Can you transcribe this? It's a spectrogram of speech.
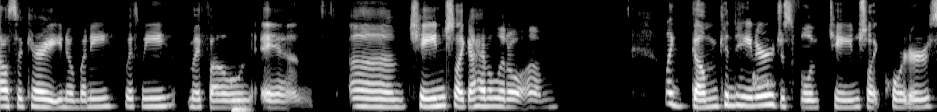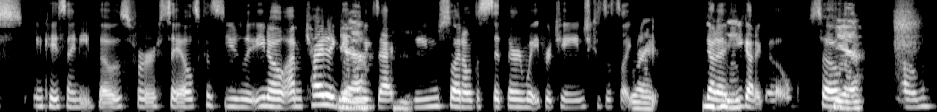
also carry, you know, money with me, my phone, and um change. Like I have a little um like gum container just full of change, like quarters, in case I need those for sales. Because usually, you know, I'm trying to give them exact Mhm. change so I don't have to sit there and wait for change because it's like Right. you gotta Mhm. you gotta go. So Yeah. um,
